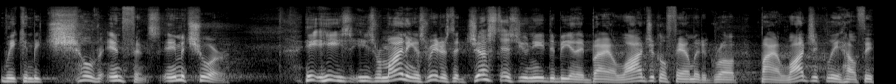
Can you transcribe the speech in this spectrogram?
we can be children, infants, immature. He, he's, he's reminding his readers that just as you need to be in a biological family to grow up biologically healthy,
